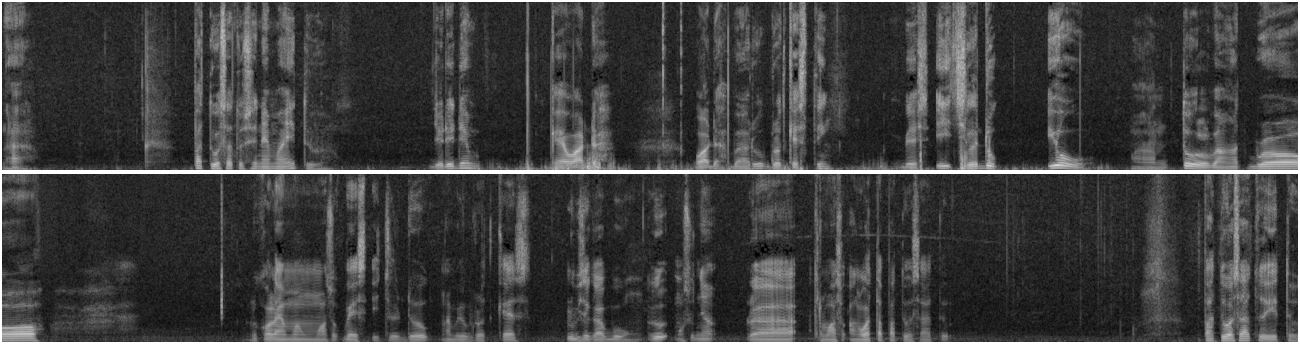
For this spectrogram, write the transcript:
nah 421 Cinema itu jadi dia kayak wadah wadah baru broadcasting BSI Ciledug. Yo mantul banget bro. Lu kalau emang masuk BSI Ciledug ngambil broadcast lu bisa gabung. Lu maksudnya udah termasuk anggota 421 421 itu.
